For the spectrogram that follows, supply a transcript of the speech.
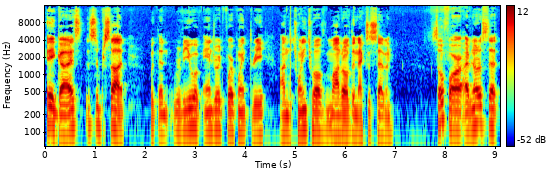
Hey guys, this is Prasad with a review of Android 4.3 on the 2012 model of the Nexus 7. So far, I've noticed that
